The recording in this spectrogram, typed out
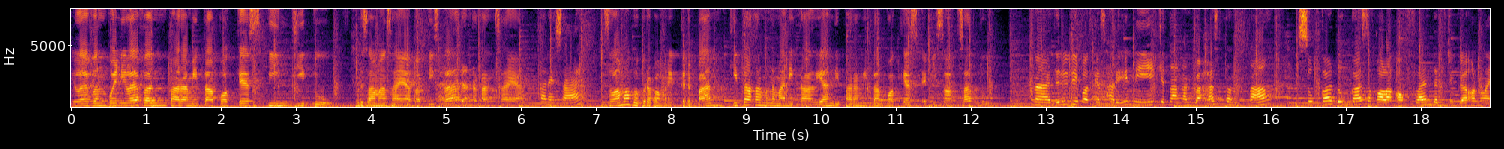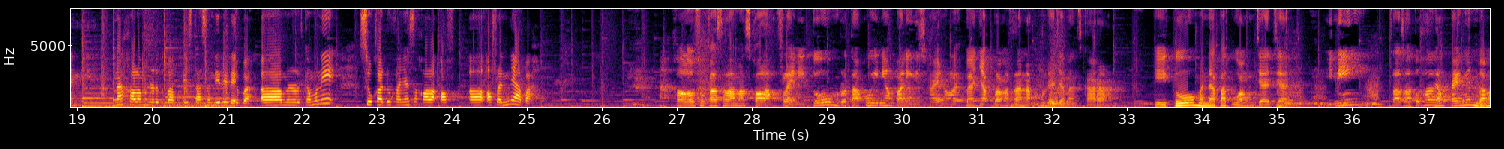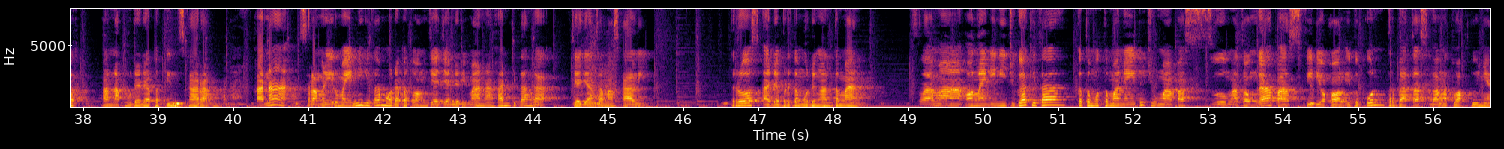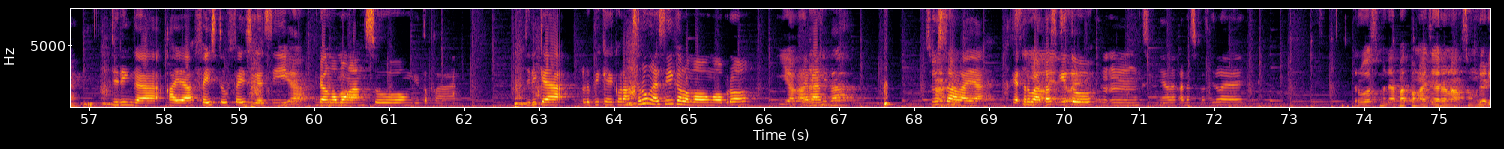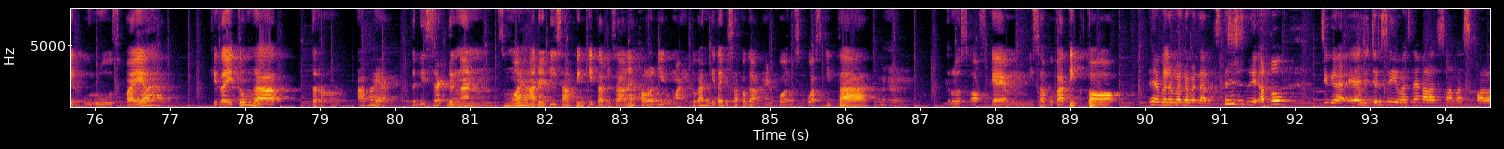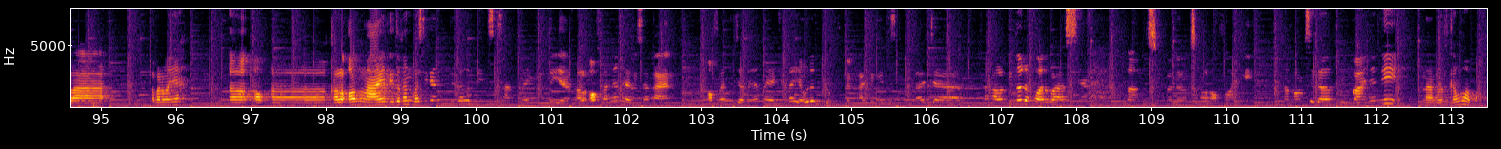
11.11 Paramita Podcast Pinjitu Bersama saya Baptista dan rekan saya Vanessa. Selama beberapa menit ke depan, kita akan menemani kalian di Paramita Podcast episode 1 Nah, jadi di podcast hari ini kita akan bahas tentang suka duka sekolah offline dan juga online nih. Nah, kalau menurut Baptista sendiri deh, coba eh, menurut kamu nih suka dukanya sekolah off, eh, offline ini apa? Kalau suka selama sekolah offline itu, menurut aku ini yang paling disukain oleh banyak banget anak muda zaman sekarang, yaitu mendapat uang jajan. Ini salah satu hal yang pengen banget anak muda dapetin sekarang. Karena selama di rumah ini kita mau dapat uang jajan dari mana kan kita nggak jajan sama sekali. Terus ada bertemu dengan teman. Selama online ini juga kita ketemu temannya itu cuma pas Zoom atau enggak pas video call itu pun terbatas banget waktunya. Jadi nggak kayak face to face gak sih? Iya, nggak betul ngomong langsung gitu kan? Jadi kayak lebih kayak kurang seru gak sih kalau mau ngobrol? Iya Ya karena kan? kita Susah lah ya, kayak terbatas jelek. gitu. Mm-mm, sinyalnya karena suka jelek. terus mendapat pengajaran langsung dari guru supaya kita itu nggak ter apa ya terdistract dengan semua yang ada di samping kita misalnya kalau di rumah itu kan kita bisa pegang handphone sepuas kita Mm-mm. terus off cam bisa buka TikTok Ya benar-benar benar. Setuju setuju. Aku juga ya jujur sih, maksudnya kalau selama sekolah apa namanya o- eh, kalau online itu kan pasti kan kita lebih bisa santai gitu ya. Kalau offline kan nggak bisa kan. Offline tuh jatuhnya kayak kita ya udah duduk duduk aja gitu sambil belajar. Nah kalau kita udah keluar bahasnya tentang suka dalam sekolah offline nih. Nah kalau misalnya dalam bukanya nih, nah menurut kamu apa?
